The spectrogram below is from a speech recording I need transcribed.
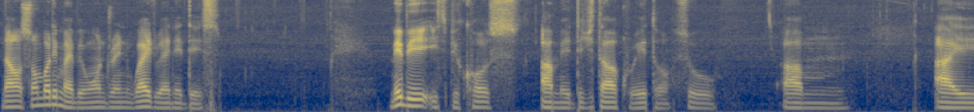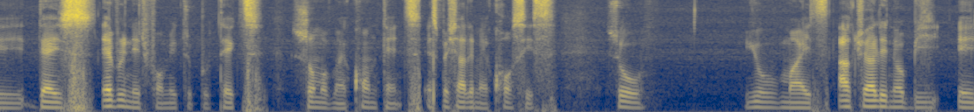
Now somebody might be wondering why do I need this? Maybe it's because I'm a digital creator. So um I there is every need for me to protect some of my content especially my courses. So you might actually not be a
